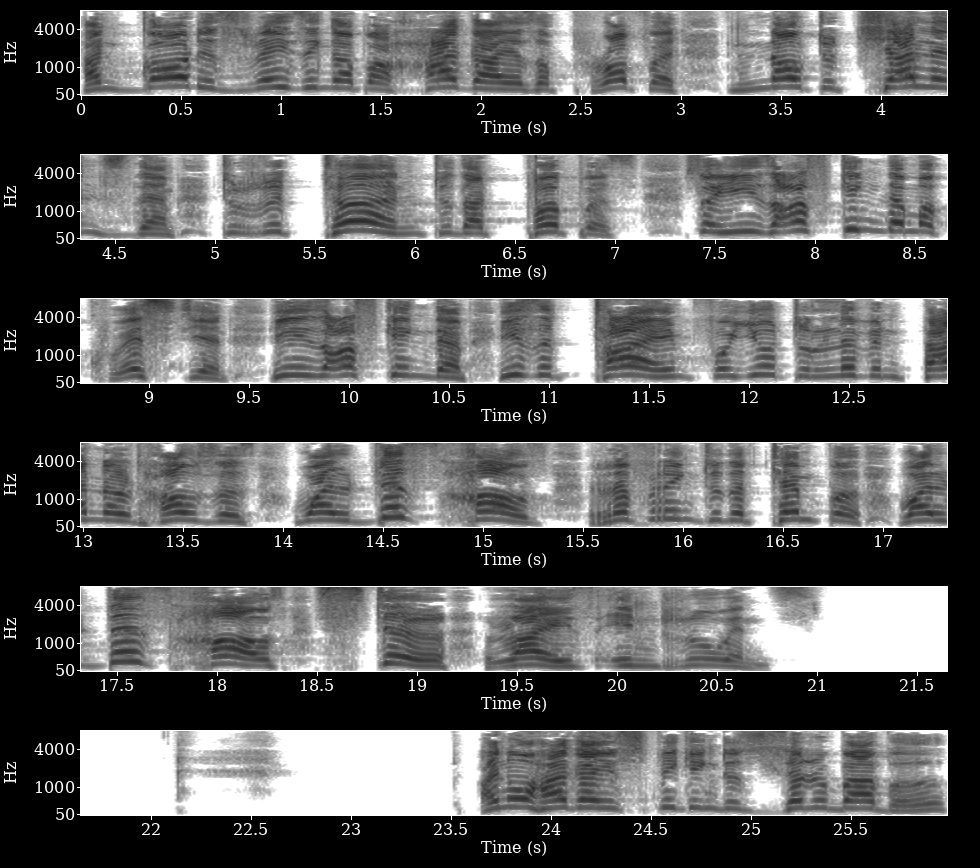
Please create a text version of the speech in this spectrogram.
And God is raising up a Haggai as a prophet now to challenge them to return to that purpose. So he's asking them a question. He is asking them, is it time for you to live in paneled houses while this house, referring to the temple, while this house still lies in ruins. I know Haggai is speaking to Zerubbabel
